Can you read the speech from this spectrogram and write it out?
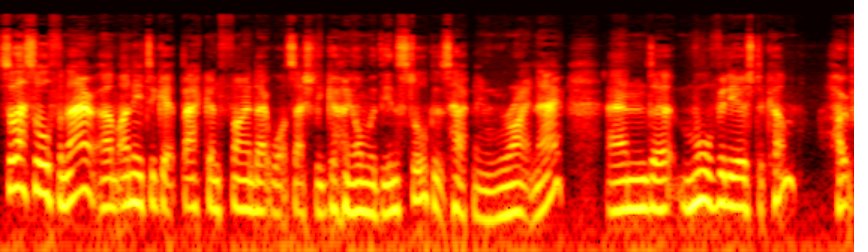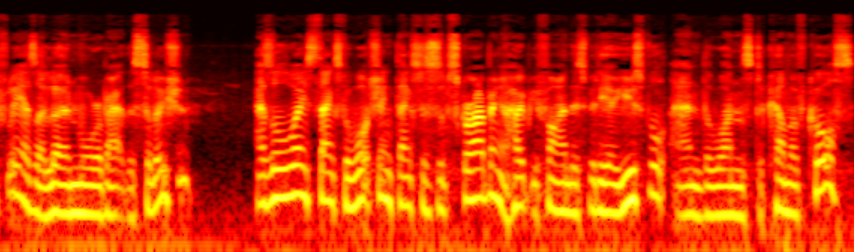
So that's all for now. Um, I need to get back and find out what's actually going on with the install because it's happening right now, and uh, more videos to come, hopefully, as I learn more about the solution. As always, thanks for watching, thanks for subscribing. I hope you find this video useful, and the ones to come, of course.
